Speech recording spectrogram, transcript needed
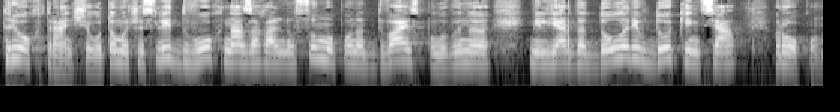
трьох траншів, у тому числі двох на загальну суму понад 2,5 мільярда доларів до кінця року.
